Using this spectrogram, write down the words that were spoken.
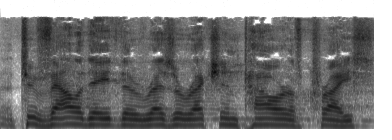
uh, to validate the resurrection power of Christ,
